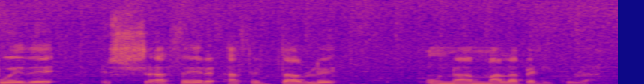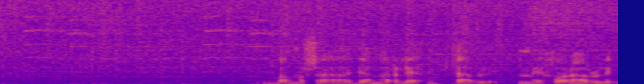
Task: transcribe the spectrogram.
puede hacer aceptable una mala película. Vamos a llamarle aceptable, mejorable.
